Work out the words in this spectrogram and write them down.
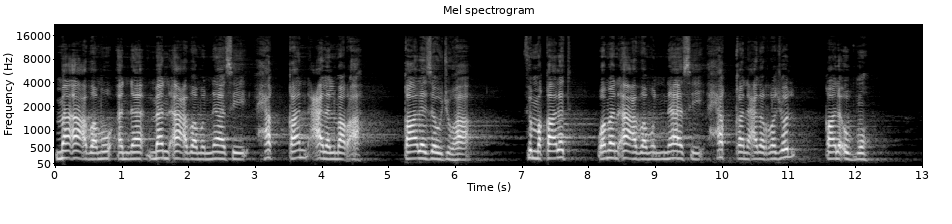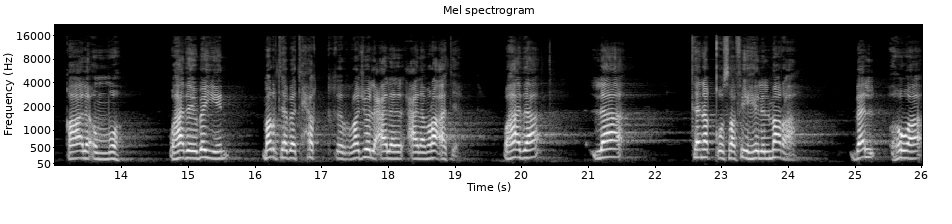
ما أعظم ان من أعظم الناس حقا على المرأة؟ قال زوجها ثم قالت ومن أعظم الناس حقا على الرجل؟ قال أمه. قال أمه. وهذا يبين مرتبة حق الرجل على على امرأته. وهذا لا تنقص فيه للمرأة بل هو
